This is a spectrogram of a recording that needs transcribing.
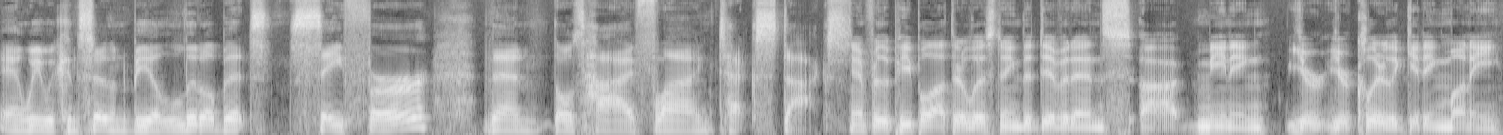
and we would consider them to be a little bit safer than those high flying tech stocks. And for the people out there listening, the dividends uh, meaning you're you're clearly getting money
